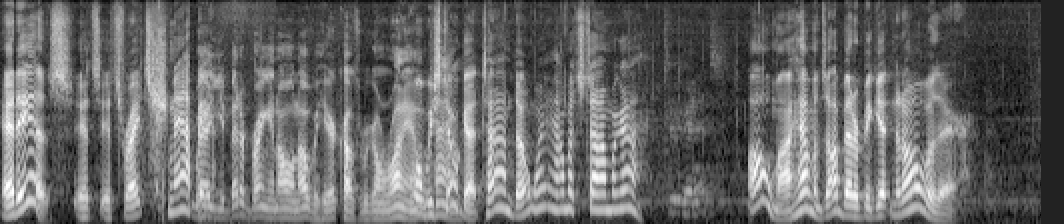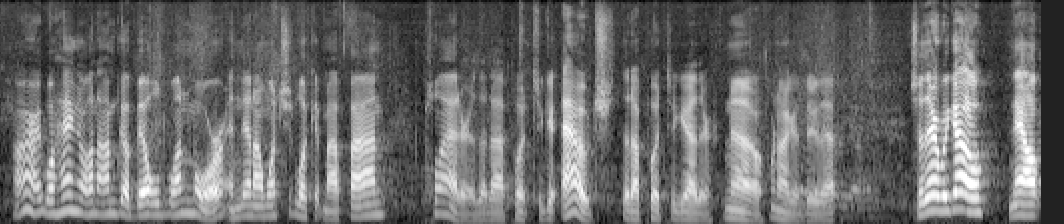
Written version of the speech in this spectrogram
It is. It's it's right snappy. Well, you better bring it on over here because we're going to run out Well, we time. still got time, don't we? How much time we got? Two minutes. Oh my heavens! I better be getting it over there. All right. Well, hang on. I'm gonna build one more, and then I want you to look at my fine platter that I put together. Ouch! That I put together. No, we're not gonna do that. So there we go. Now,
